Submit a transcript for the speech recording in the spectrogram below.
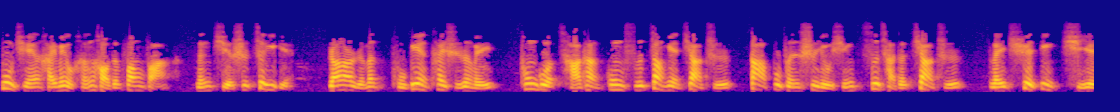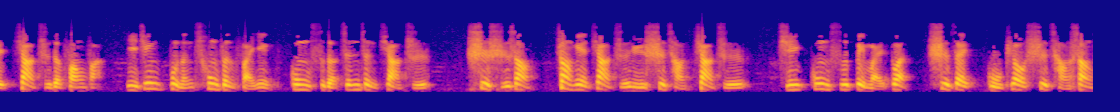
目前还没有很好的方法能解释这一点。然而，人们普遍开始认为，通过查看公司账面价值，大部分是有形资产的价值来确定企业价值的方法，已经不能充分反映公司的真正价值。事实上，账面价值与市场价值及公司被买断是在股票市场上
